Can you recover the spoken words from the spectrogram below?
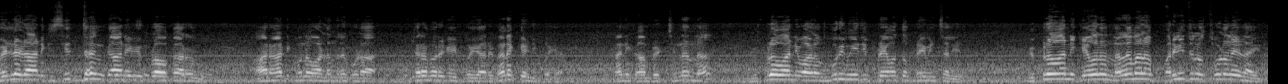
వెళ్ళడానికి సిద్ధం కాని విప్లవకారులు. ఆనాటికి ఉన్న వాళ్ళందరూ కూడా తెరమరుగైపోయారు వెనక్కి వెళ్ళిపోయారు కానీ కామ్రేడ్ చిన్నన్న విప్లవాన్ని వాళ్ళ ఊరి మీది ప్రేమతో ప్రేమించలేదు. విప్లవాన్ని కేవలం నల్లమల పరిమితిలో చూడలేదు ఆయన.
